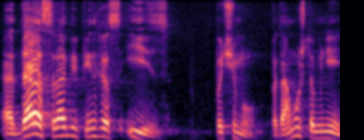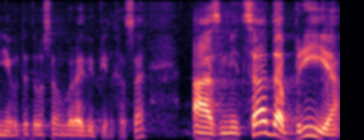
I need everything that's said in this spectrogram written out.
Э, да, с Раби Пинхас из. Почему? Потому что мнение вот этого самого Раби Пинхаса, аз мецада брия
